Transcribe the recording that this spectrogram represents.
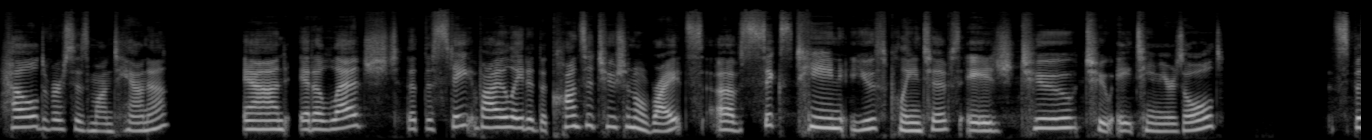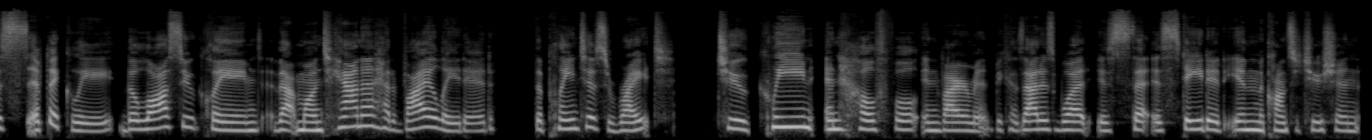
Held versus Montana and it alleged that the state violated the constitutional rights of 16 youth plaintiffs aged 2 to 18 years old. Specifically, the lawsuit claimed that Montana had violated the plaintiff's right to clean and healthful environment because that is what is set, is stated in the constitution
